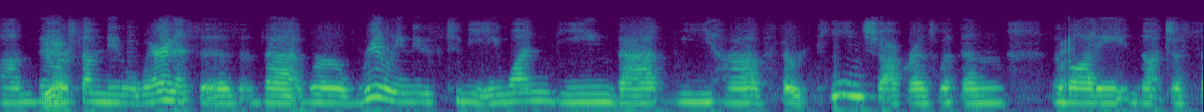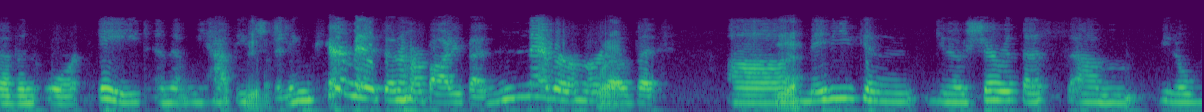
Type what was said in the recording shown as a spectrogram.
um, there were some new awarenesses that were really news to me. One being that we have 13 chakras within the right. body, not just seven or eight, and that we have these yes. spinning pyramids in our bodies that I've never heard right. of. But uh, yeah. maybe you can, you know, share with us, um, you know,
